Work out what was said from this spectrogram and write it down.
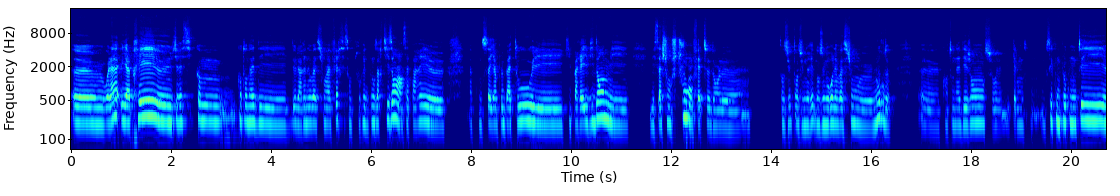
Voilà. Et après, je dirais, comme quand on a de la rénovation à faire, c'est s'entourer de bons artisans. Alors, ça paraît un conseil un peu bateau et qui paraît évident, mais, mais ça change tout, en fait, dans, le, dans, une, dans, une, dans une rénovation lourde. quand on a des gens sur lesquels on, sait qu'on peut compter,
